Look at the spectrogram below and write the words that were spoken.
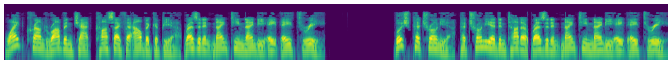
White-crowned robin chat Cossypha albicapia resident 1998 A3 Bush petronia Petronia dentata resident 1998 A3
